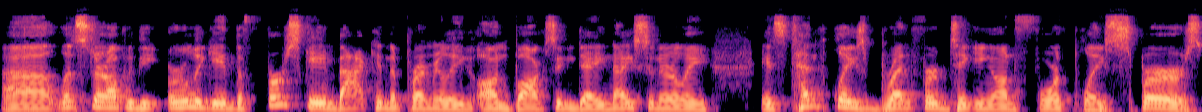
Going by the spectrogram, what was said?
Uh, let's start off with the early game, the first game back in the Premier League on Boxing Day, nice and early. It's tenth place Brentford taking on fourth place Spurs.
